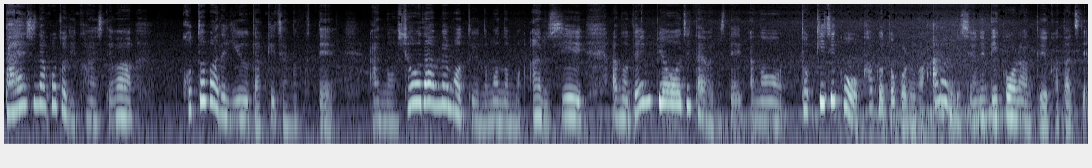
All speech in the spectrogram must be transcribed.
大事なことに関しては言葉で言うだけじゃなくてあの商談メモというものもあるしあの伝票自体はですねあの突起事項を書くところがあるんですよね。備考欄っていう形で。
